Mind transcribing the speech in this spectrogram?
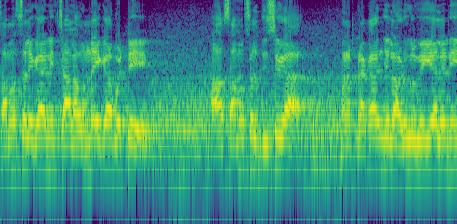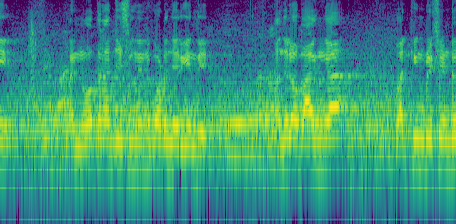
సమస్యలు కానీ చాలా ఉన్నాయి కాబట్టి ఆ సమస్యల దిశగా మన ప్రకాశం జిల్లా అడుగులు వేయాలని మన నూతన అధ్యక్షులను ఎన్నుకోవడం జరిగింది. అందులో భాగంగా వర్కింగ్ ప్రెసిడెంట్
